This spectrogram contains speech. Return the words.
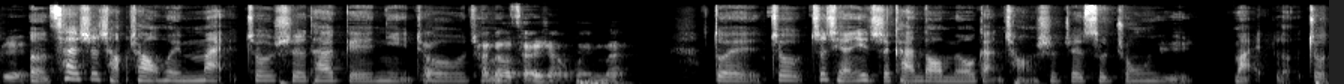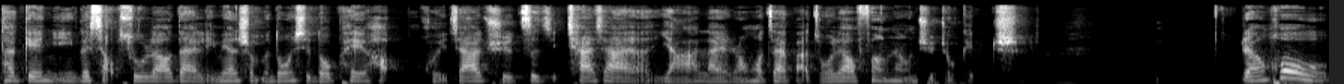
边，嗯，菜市场上会卖，就是他给你就看到菜市场会卖。对，就之前一直看到没有敢尝试，这次终于买了。就他给你一个小塑料袋，里面什么东西都配好，回家去自己掐下牙来，然后再把佐料放上去就可以吃。然后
